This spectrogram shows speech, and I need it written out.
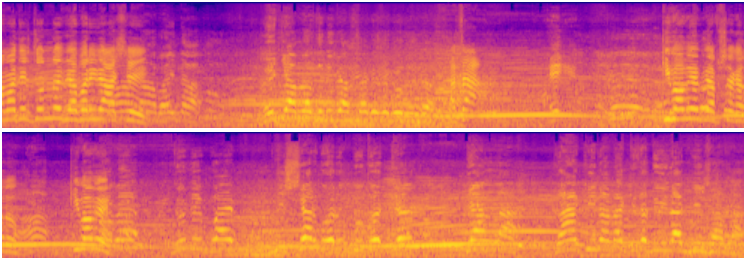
আমাদের জন্য ব্যাপারীরা আসে। আচ্ছা এই কীভাবে ব্যবসা গেল? কীভাবে? যদি প্রায় গরুর দুধ হচ্ছে দেড় লাখ। যা কিনা না কিনা দুই লাখ বিশ হাজার।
